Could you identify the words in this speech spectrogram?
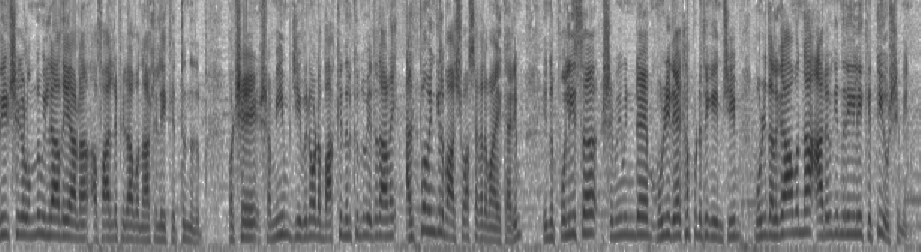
പ്രതീക്ഷകളൊന്നുമില്ലാതെയാണ് അഫാന്റെ പിതാവ് നാട്ടിലേക്ക് എത്തുന്നതും. പക്ഷേ ഷമീം ജീവനോടെ ബാക്കി നിൽക്കുന്നു എന്നതാണ് അല്പമെങ്കിലും ആശ്വാസകരമായ കാര്യം. ഇന്ന് പോലീസ് ഷമീമിന്റെ മൊഴി രേഖപ്പെടുത്തുകയും ചെയ്യും. മൊഴി നൽകാവുന്ന ആരോഗ്യനിലയിലേക്ക് എത്തിയോ ഷമീം?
